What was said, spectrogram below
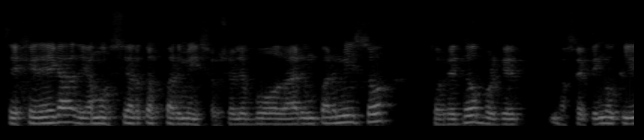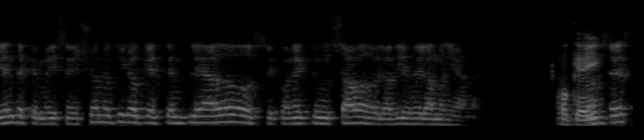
se genera, digamos, ciertos permisos. Yo le puedo dar un permiso, sobre todo porque, no sé, tengo clientes que me dicen, yo no quiero que este empleado se conecte un sábado a las 10 de la mañana. Okay. Entonces,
